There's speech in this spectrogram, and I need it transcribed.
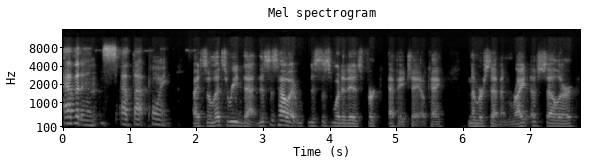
evidence at that point. All right, so let's read that. This is how it, this is what it is for FHA, okay? Number seven, right of seller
